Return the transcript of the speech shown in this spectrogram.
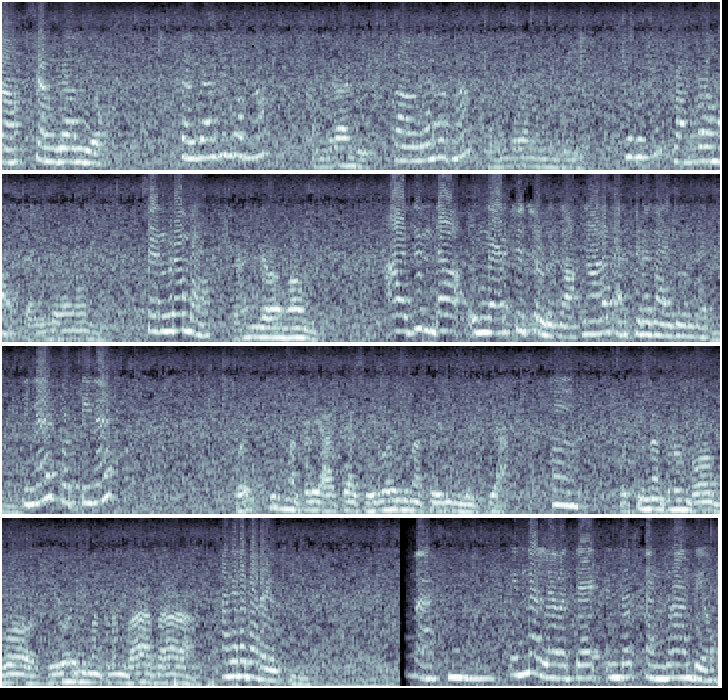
എന്താ? സംക്രാന്തിയോ? സംക്രാന്തി പറഞ്ഞ? സംക്രാന്തി. അങ്ങനെ സംക്രമം. സംക്രമം. സംക്രമോ? അതെന്താ? നേരത്തെ വെച്ച് കൊടുക്കുക നാളെ കർക്കിടക ആയതുകൊണ്ട് പിന്നെ കൊട്ടിനെ? കൊട്ടി മക്കളെ ആക്കുക. ശിവോജി മക്കളെയും വിളിക്കുക. കൊട്ടി മക്കളും പോ പോ. ശിവോജി മക്കളും വാ വാ. അങ്ങനെ പറയും. ഇന്നല്ല മറ്റേ എന്താ? സംക്രാന്തിയോ?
